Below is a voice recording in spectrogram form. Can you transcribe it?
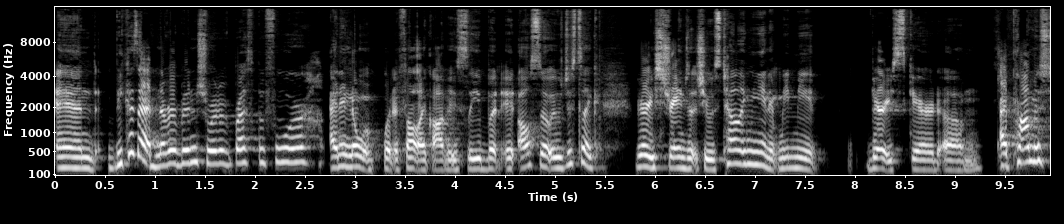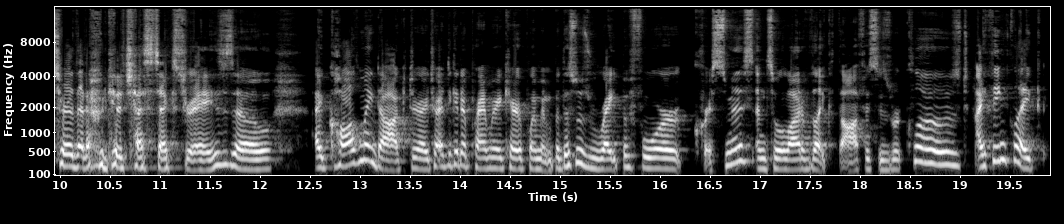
And because I had never been short of breath before, I didn't know what it felt like, obviously, but it also, it was just like very strange that she was telling me and it made me very scared. Um, I promised her that I would get a chest x ray. So I called my doctor. I tried to get a primary care appointment, but this was right before Christmas. And so a lot of like the offices were closed. I think like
